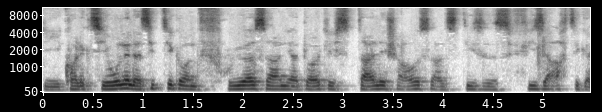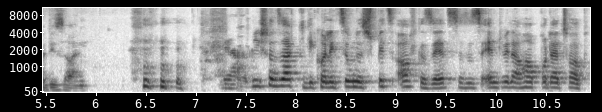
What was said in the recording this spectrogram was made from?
Die Kollektionen der 70er und früher sahen ja deutlich stylischer aus als dieses fiese 80er-Design. ja, wie ich schon sagte, die Kollektion ist spitz aufgesetzt. Das ist entweder Hop oder Top.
